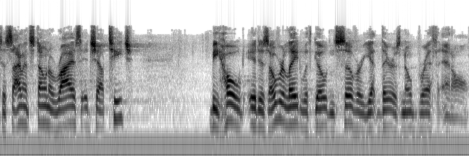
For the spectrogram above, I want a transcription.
to silent stone, arise, it shall teach. Behold, it is overlaid with gold and silver, yet there is no breath at all.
